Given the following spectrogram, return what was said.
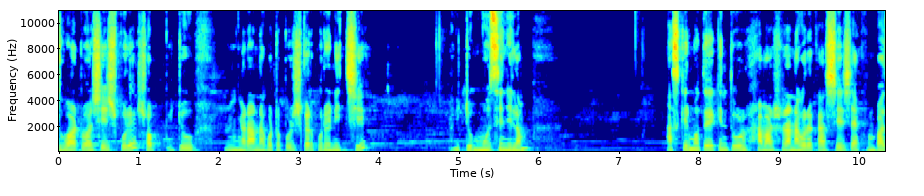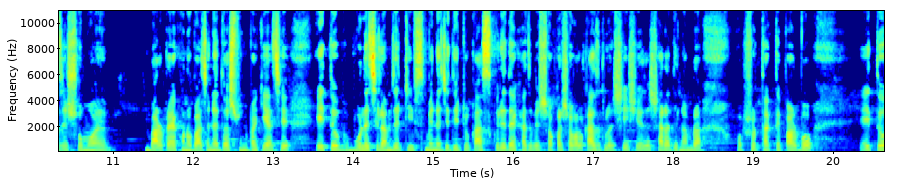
ধোয়া টোয়া শেষ করে সব একটু রান্নাঘরটা পরিষ্কার করে নিচ্ছি। একটু মুছে নিলাম। আজকের মতে কিন্তু আমার রান্নাঘরের কাজ শেষ। এখন বাজে সময় বারোটা এখনও বাজে না, দশ মিনিট বাকি আছে। এই তো বলেছিলাম যে টিপস মেনে যদি একটু কাজ করে দেখা যাবে, সকাল সকাল কাজগুলো শেষ হয়ে সারাদিন আমরা অবসর থাকতে পারব। এই তো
